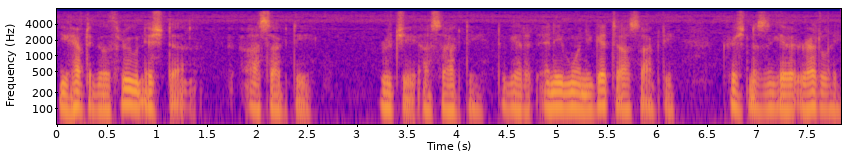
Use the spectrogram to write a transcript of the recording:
you have to go through Nishta, Asakti, Ruchi, Asakti to get it. And even when you get to Asakti, Krishna doesn't give it readily.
